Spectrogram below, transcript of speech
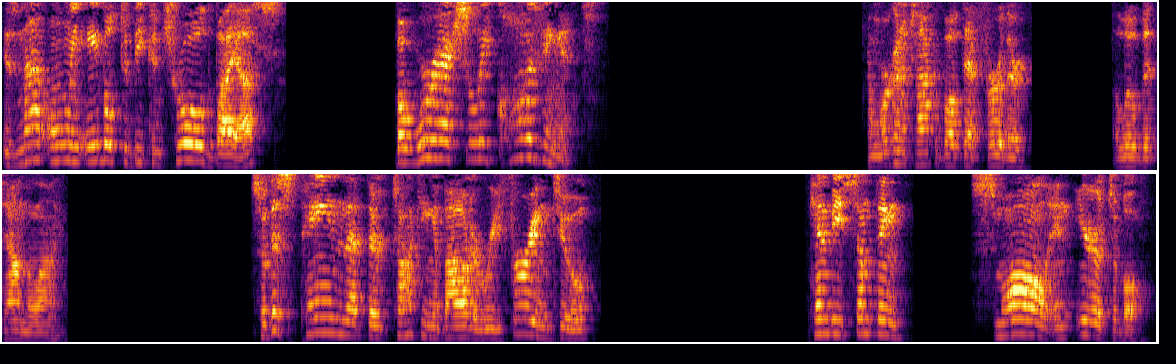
is not only able to be controlled by us, but we're actually causing it. And we're going to talk about that further a little bit down the line. So, this pain that they're talking about or referring to can be something small and irritable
